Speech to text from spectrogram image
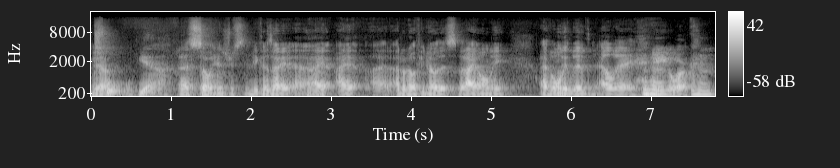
Yeah. School, yeah. That's so interesting because I, I, I, I, I don't know if you know this, but I only, I've only lived in L.A., Mm-hmm. New York, and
